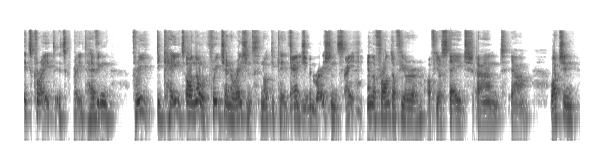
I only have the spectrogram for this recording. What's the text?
it's great. It's great having three decades or no three generations not decades Yeah, three even- generations Right. in the front of your of your stage and yeah watching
